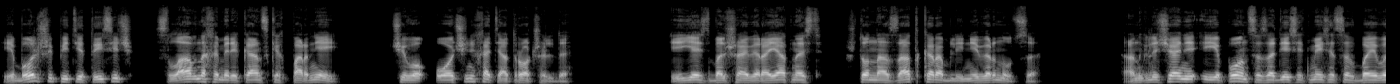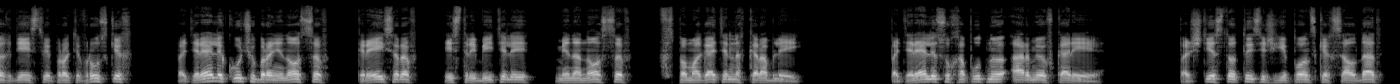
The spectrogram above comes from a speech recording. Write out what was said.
и больше пяти тысяч славных американских парней, чего очень хотят Ротшильды. И есть большая вероятность, что назад корабли не вернутся. Англичане и японцы за 10 месяцев боевых действий против русских потеряли кучу броненосцев, крейсеров, истребителей, миноносцев, вспомогательных кораблей. Потеряли сухопутную армию в Корее. Почти 100 тысяч японских солдат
